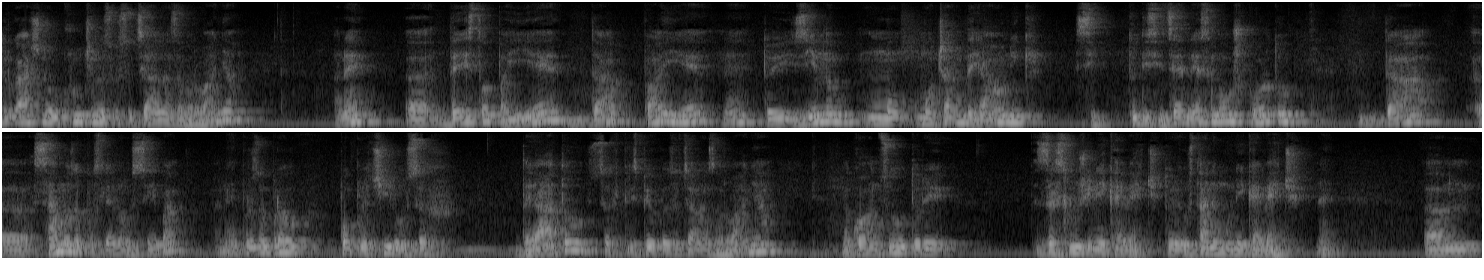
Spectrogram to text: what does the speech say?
drugačno vključenost v socialna zavarovanja. Uh, dejstvo pa je, da pa je ne, to je izjemno mo močan dejavnik, tudi sicer ne samo v športu, da uh, samo zaposlena oseba, ne, pravzaprav po plačilu vseh dejatev, vseh prispevkov za socialna zavarovanja, na koncu torej, zasluži nekaj več, torej ostane mu nekaj več. Ne. Um,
